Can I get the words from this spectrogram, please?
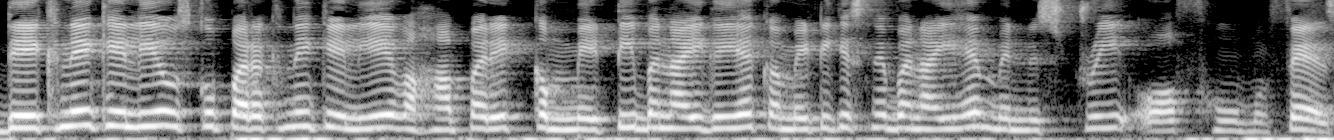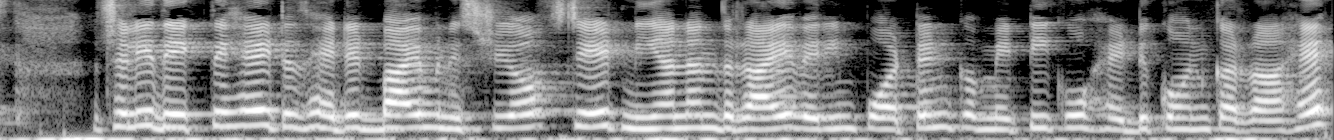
देखने के लिए, उसको परखने के लिए वहाँ पर एक कमेटी बनाई गई है। कमेटी किसने बनाई है? मिनिस्ट्री ऑफ़ होम अफेयर्स तो चलिए देखते हैं। It is headed by ministry of state Nityanand Rai very important committee को हेड कौन कर रहा है?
